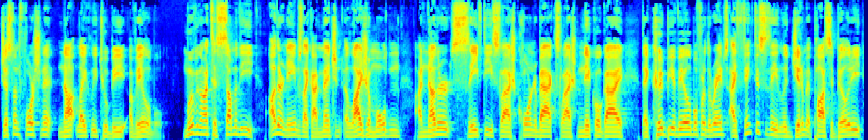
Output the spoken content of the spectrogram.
just unfortunate, not likely to be available. Moving on to some of the other names, like I mentioned, Elijah Molden, another safety slash cornerback slash nickel guy that could be available for the Rams. I think this is a legitimate possibility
